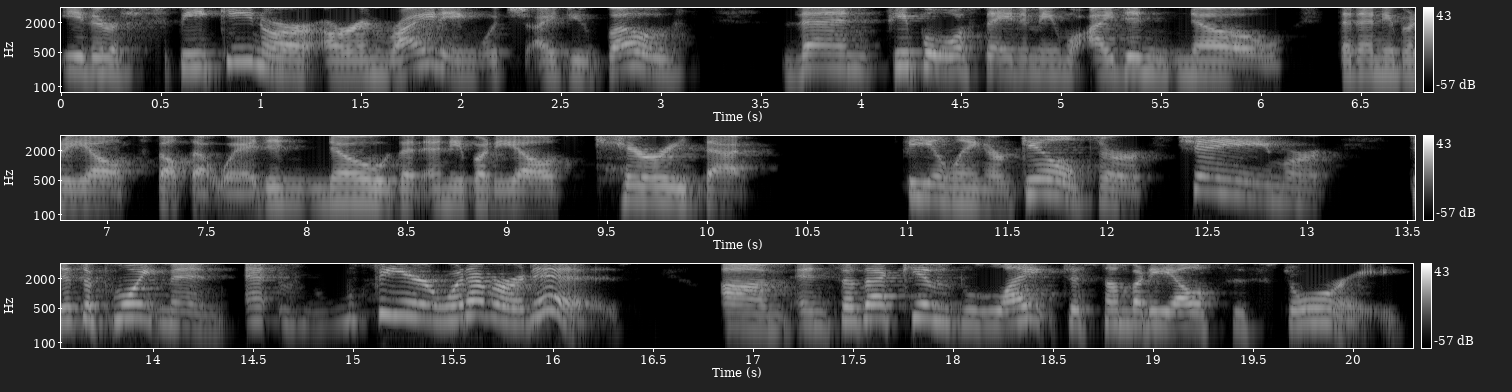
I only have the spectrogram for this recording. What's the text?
either speaking or, or in writing, which I do both, then people will say to me, Well, I didn't know that anybody else felt that way. I didn't know that anybody else carried that feeling or guilt or shame or disappointment, eh, fear, whatever it is. Um, and so that gives light to somebody else's story.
